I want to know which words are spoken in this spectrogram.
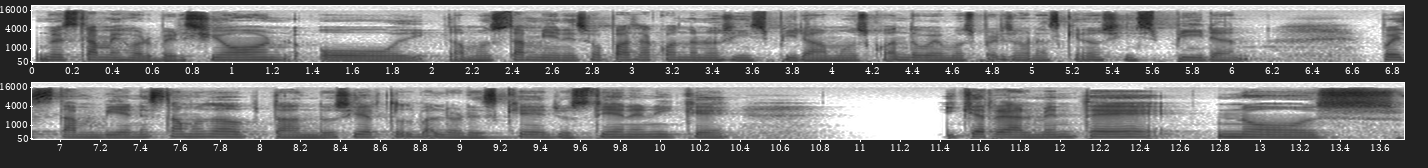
nuestra mejor versión o digamos también eso pasa cuando nos inspiramos, cuando vemos personas que nos inspiran, pues también estamos adoptando ciertos valores que ellos tienen y que, y que realmente nos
